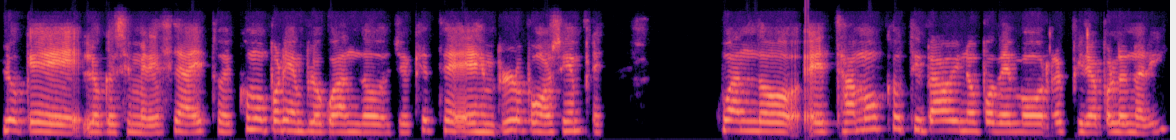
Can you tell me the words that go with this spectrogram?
lo que, lo que se merece a esto. Es como, por ejemplo, cuando, yo es que este ejemplo lo pongo siempre, cuando estamos constipados y no podemos respirar por la nariz,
